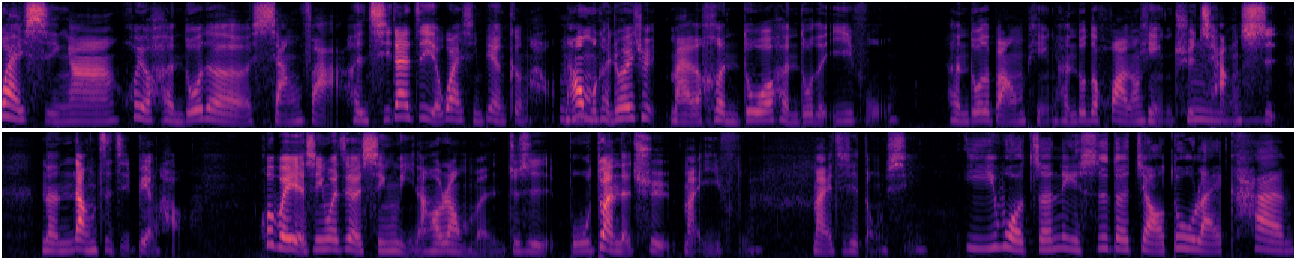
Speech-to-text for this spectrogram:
外形啊，会有很多的想法，很期待自己的外形变得更好，嗯、然后我们可能就会去买了很多很多的衣服，很多的保养品，很多的化妆品去尝试，能让自己变好。嗯、会不会也是因为这个心理，然后让我们就是不断的去买衣服，买这些东西？以我整理师的角度来看，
